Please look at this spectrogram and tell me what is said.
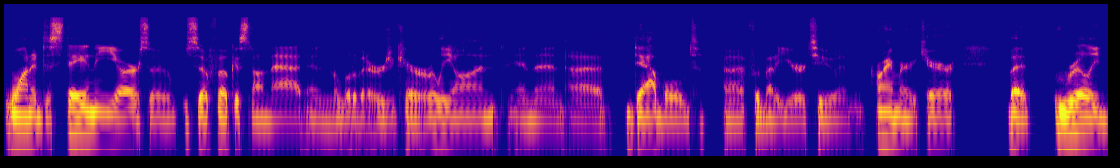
wanted to stay in the ER, so so focused on that and a little bit of urgent care early on, and then uh, dabbled uh, for about a year or two in primary care, but really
